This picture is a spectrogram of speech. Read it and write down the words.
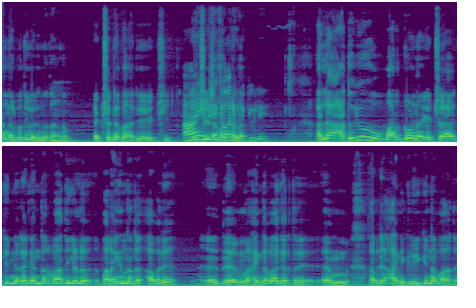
സങ്കല്പത്തിൽ വരുന്നതാണ്. യക്ഷന്റെ ഭാര്യ യക്ഷി. യക്ഷിയുടെ മക്കൾ. അല്ല അതൊരു വർഗമാണ് യക്ഷ കിന്നര ഗന്ധർവാദികൾ പറയുന്നത്. അവർ ഹൈന്ദവാചാരത്തെ അവർ ഹൈന്ദവാചാരത്തിൽ അവർ അനുഗ്രഹിക്കുന്ന വാദ്.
